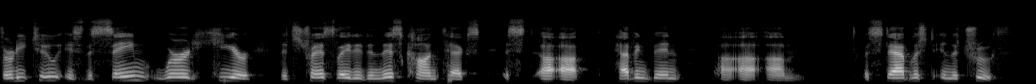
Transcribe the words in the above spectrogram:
32 is the same word here that's translated in this context, uh, uh having been uh, um, established in the truth.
